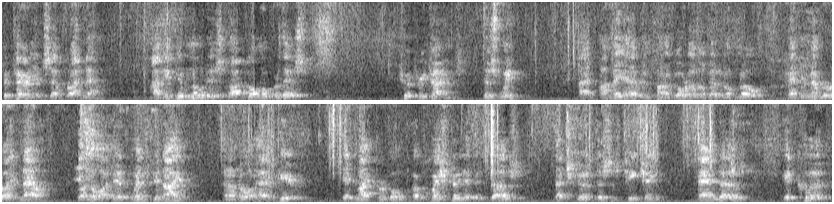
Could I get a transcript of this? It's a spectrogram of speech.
preparing itself right now. I, if you've noticed, I've gone over this two or three times this week. I, I may have in Punta Gorda a little bit, I don't know, can't remember right now. But I know I did Wednesday night, and I know I have here. It might provoke a question, if it does, that's good, this is teaching, and, uh, it could.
